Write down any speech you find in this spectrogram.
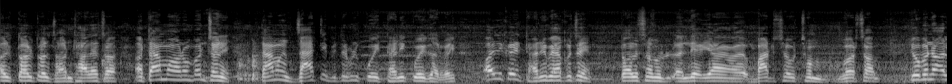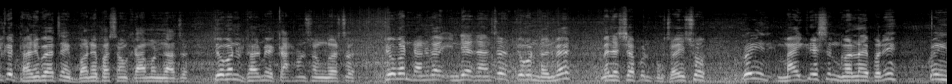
अलिक तल तल झन् थालेछ। अब तामाङहरू पनि छ नि तामाङ जातिभित्र पनि कोही धनी कोही घर है अलिकति धनी भएको चाहिँ तलसम्म ले यहाँ बाटो छेउछाउ गर्छ। त्यो पनि अलिकति धनी भए चाहिँ बनेपासँग काम जान्छ। त्यो पनि धनी भए काठमाडौँसँग गर्छ। त्यो पनि धनी भए इन्डिया जान्छ। त्यो पनि धनी भए मलेसिया पनि पुग्छ। है सो कोही माइग्रेसन गर्नलाई पनि कोही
